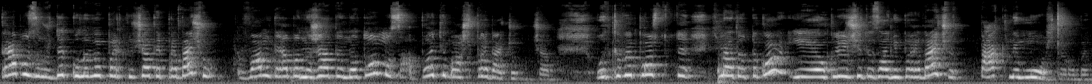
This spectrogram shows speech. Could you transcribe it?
треба завжди, коли ви переключаєте передачу, вам треба нажати на тормоз, а потім аж передачу включати. От коли ви просто візьмете отако і включите задню передачу, так не можна робити.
